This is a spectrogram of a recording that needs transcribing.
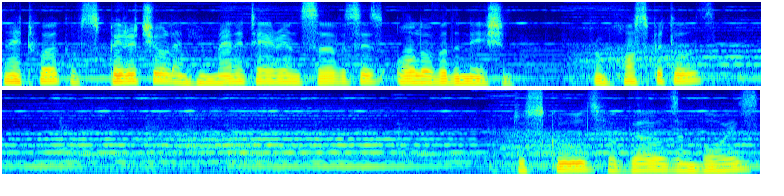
network of spiritual and humanitarian services all over the nation, from hospitals to schools for girls and boys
